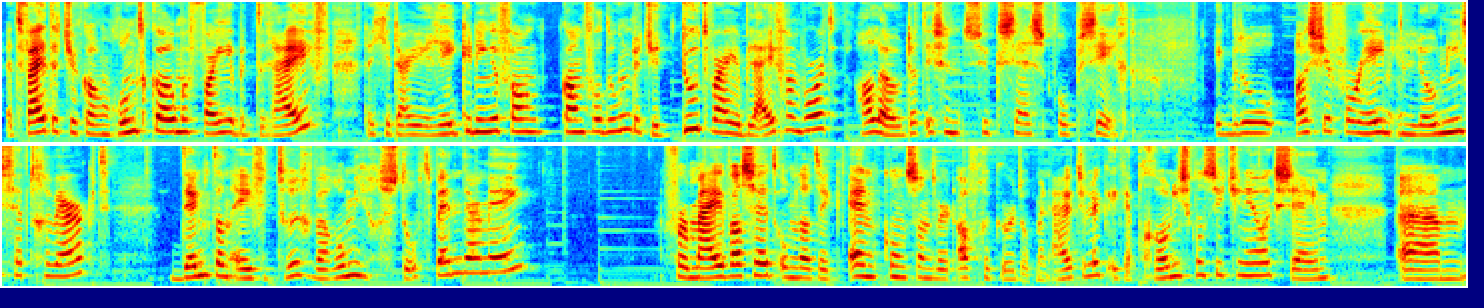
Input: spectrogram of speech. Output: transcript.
Het feit dat je kan rondkomen van je bedrijf, dat je daar je rekeningen van kan voldoen, dat je doet waar je blij van wordt. Hallo, dat is een succes op zich. Ik bedoel, als je voorheen in loondienst hebt gewerkt, denk dan even terug waarom je gestopt bent daarmee. Voor mij was het omdat ik en constant werd afgekeurd op mijn uiterlijk. Ik heb chronisch constitutioneel eczeem. Ehm,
